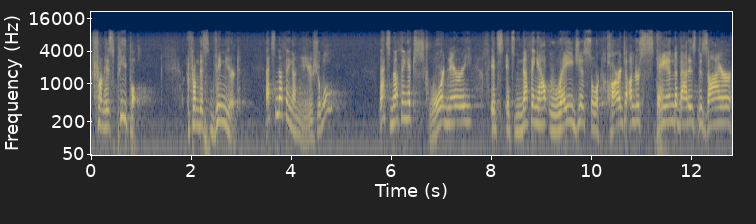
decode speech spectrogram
from his people, from this vineyard. That's nothing unusual. That's nothing extraordinary. It's, it's nothing outrageous or hard to understand about his desire.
